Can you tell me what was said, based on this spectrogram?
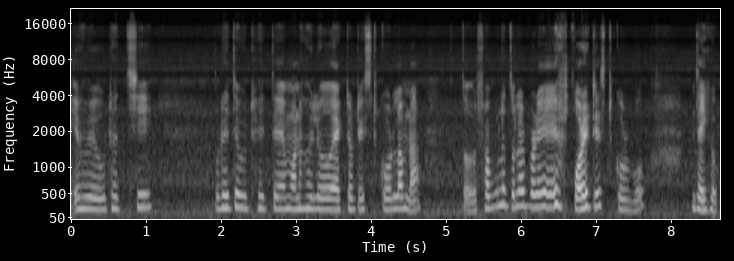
এভাবে উঠাচ্ছি। উঠাইতে উঠাইতে মনে হলো একটাও টেস্ট করলাম না। তো সবগুলো তোলার পরে পরে টেস্ট করব। যাই হোক,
